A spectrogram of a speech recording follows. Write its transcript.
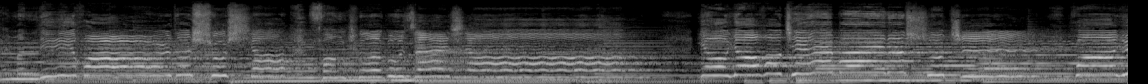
开满梨花的树下，纺车不再响。摇摇洁白的树枝，花雨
